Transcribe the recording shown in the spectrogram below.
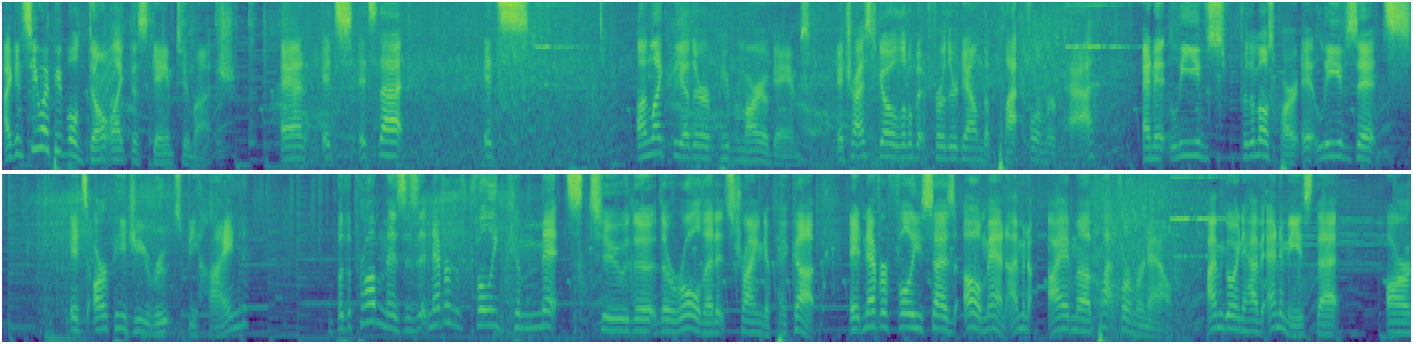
I can see why people don't like this game too much. And it's it's that it's unlike the other Paper Mario games, it tries to go a little bit further down the platformer path and it leaves for the most part, it leaves its its RPG roots behind but the problem is, is it never fully commits to the, the role that it's trying to pick up. It never fully says, oh man, I'm, an, I'm a platformer now. I'm going to have enemies that are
